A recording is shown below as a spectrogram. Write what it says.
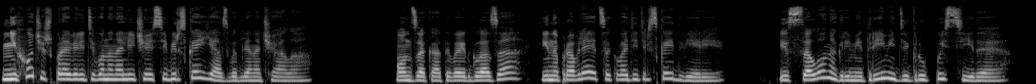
«Не хочешь проверить его на наличие сибирской язвы для начала?» Он закатывает глаза и направляется к водительской двери. Из салона гремит ремеди группы Сида,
